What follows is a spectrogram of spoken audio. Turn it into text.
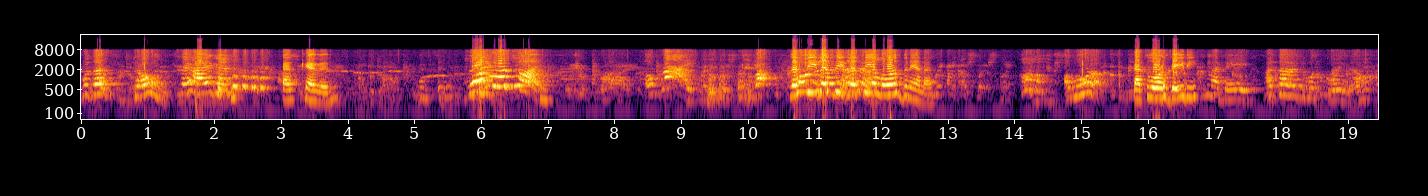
But that's dope. Say hi again. That's Kevin. help a dog. One more time. Alright. Let's see, let's see, let's see Alora's banana. Alora, That's Alora's baby. My babe. I thought it was going now.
